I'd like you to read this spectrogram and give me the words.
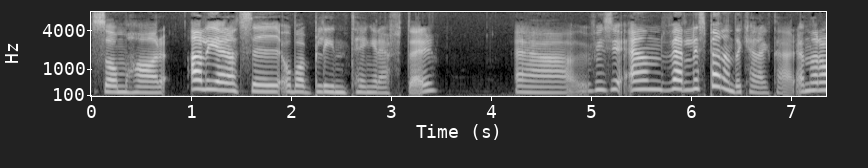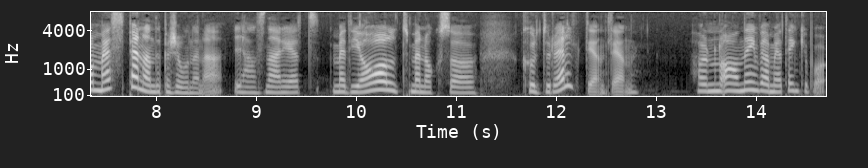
som har allierat sig och bara blint hänger efter. Eh, det finns ju en väldigt spännande karaktär, en av de mest spännande personerna i hans närhet medialt men också kulturellt egentligen. Har du någon aning vem jag tänker på?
